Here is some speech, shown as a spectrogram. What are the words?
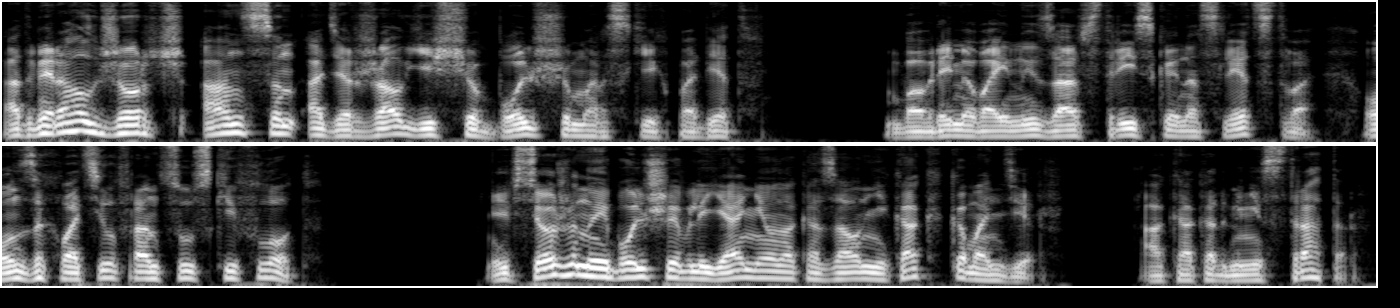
Адмирал Джордж Ансон одержал еще больше морских побед. Во время войны за австрийское наследство он захватил французский флот. И все же наибольшее влияние он оказал не как командир, а как администратор.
